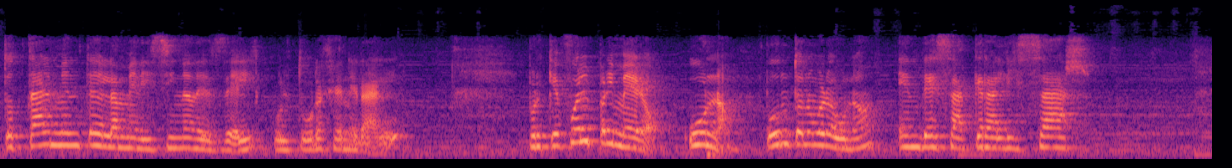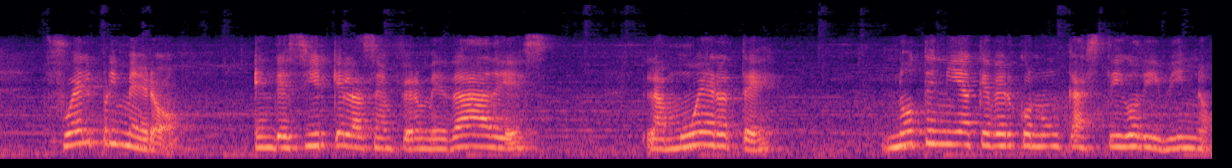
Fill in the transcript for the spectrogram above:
totalmente de la medicina desde el cultura general, porque fue el primero, uno, punto número uno, en desacralizar. Fue el primero en decir que las enfermedades, la muerte, no tenía que ver con un castigo divino.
